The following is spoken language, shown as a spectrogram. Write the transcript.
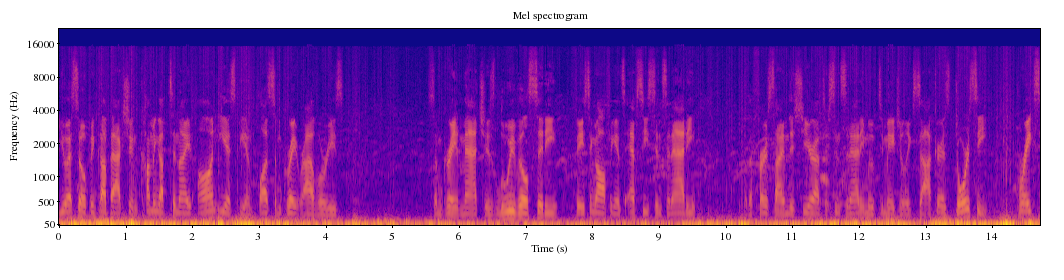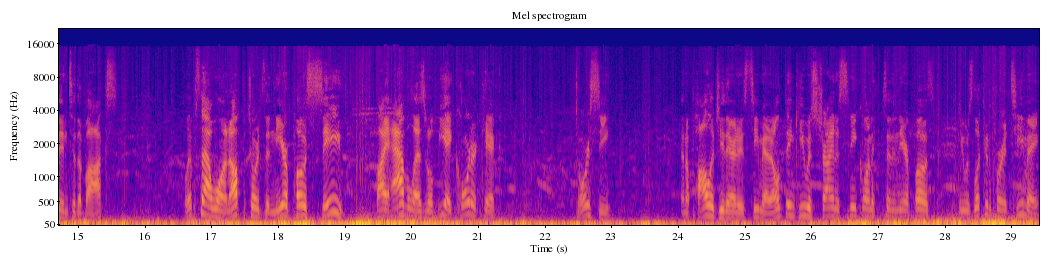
U.S. Open Cup action coming up tonight on ESPN Plus. Some great rivalries, some great matches. Louisville City facing off against FC Cincinnati. for the first time this year after Cincinnati moved to Major League Soccer as Dorsey breaks into the box. Flips that one up towards the near post, saved by Aviles. It'll be a corner kick. Dorsey, an apology there to his teammate. I don't think he was trying to sneak one into the near post. He was looking for a teammate,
